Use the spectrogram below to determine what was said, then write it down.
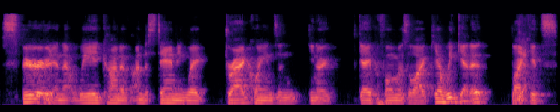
spirit and that weird kind of understanding where drag queens and you know gay performers are like, yeah, we get it. Like it's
